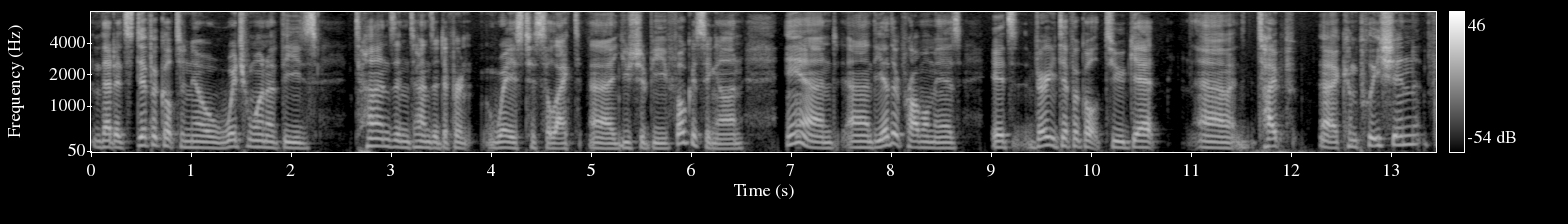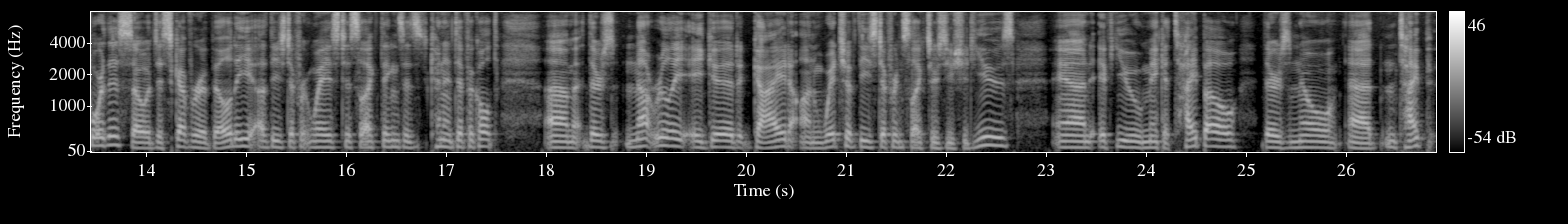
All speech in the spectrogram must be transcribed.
that it's difficult to know which one of these tons and tons of different ways to select uh, you should be focusing on. And uh, the other problem is it's very difficult to get uh, type uh, completion for this, so discoverability of these different ways to select things is kind of difficult. Um, there's not really a good guide on which of these different selectors you should use, and if you make a typo, there's no uh, type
